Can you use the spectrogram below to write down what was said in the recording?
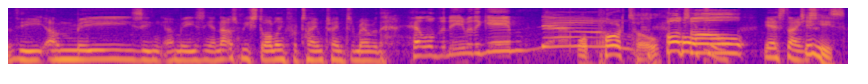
the amazing, amazing, and that's me stalling for time trying to remember the hell of the name of the game. No, well, Portal. Portal. Portal. Yes, thanks. Jeez,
